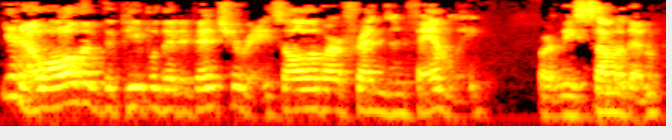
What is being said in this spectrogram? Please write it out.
you know, all of the people that adventure race, all of our friends and family, or at least some of them,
